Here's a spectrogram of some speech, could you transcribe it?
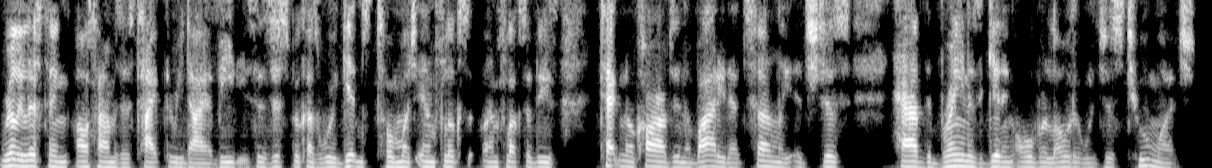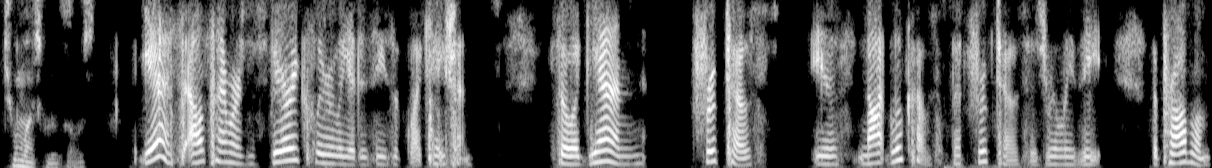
really listing Alzheimer's as type 3 diabetes. It's just because we're getting so much influx, influx of these techno carbs in the body that suddenly it's just have the brain is getting overloaded with just too much, too much glucose. Yes, Alzheimer's is very clearly a disease of glycation. So again, fructose is not glucose, but fructose is really the the problem.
